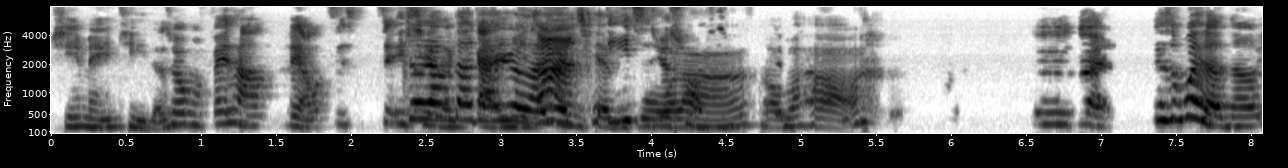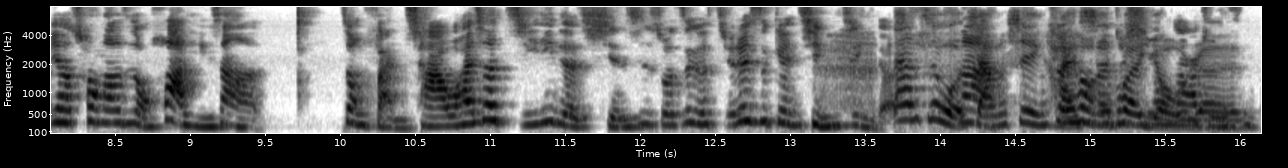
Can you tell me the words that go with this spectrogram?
新媒体的，所以我们非常了这这一些的概念。当然，第一直觉出来好不好？对 对对，就是为了呢，要创造这种话题上的。这种反差，我还是要极力的显示说，这个绝对是更亲近的。但是我相信还是会有人，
